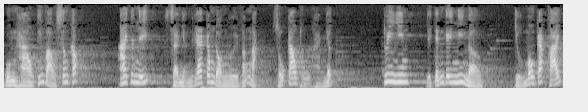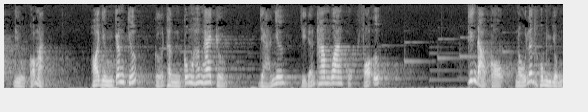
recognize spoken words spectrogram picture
quần hào tiến vào sân cốc. Ai tính ý sẽ nhận ra trong đoàn người vắng mặt số cao thủ hàng nhất. Tuy nhiên, để tránh gây nghi ngờ, trưởng môn các phái đều có mặt. Họ dừng chân trước cửa thần cung hơn hai trượng, giả như chỉ đến tham quan cuộc phó ước. Tiếng đào cổ nổi lên hùng dũng,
